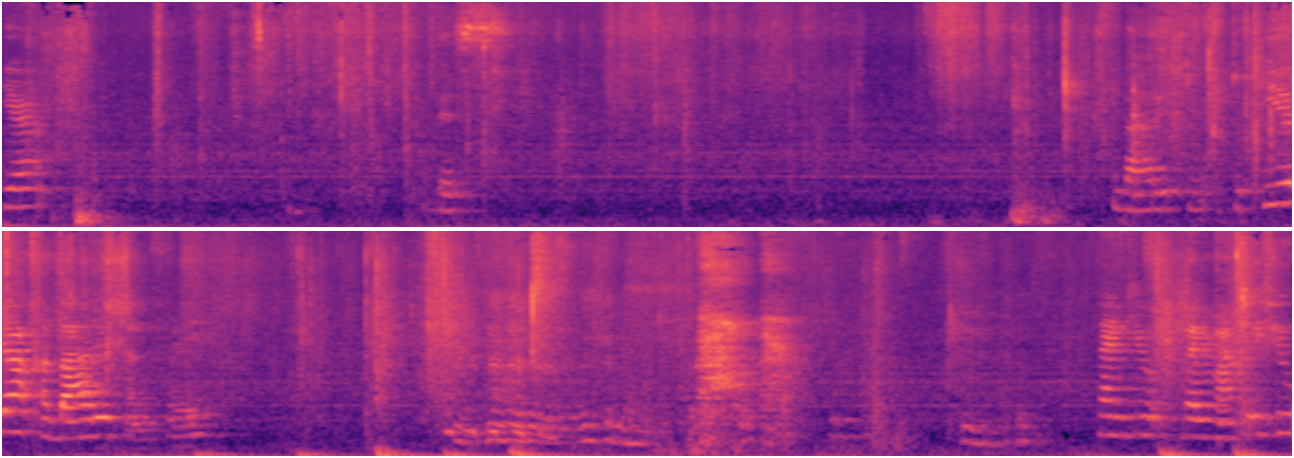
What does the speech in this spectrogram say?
here. This. About to, to Kira, it and Frey. Thank you very much. If you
